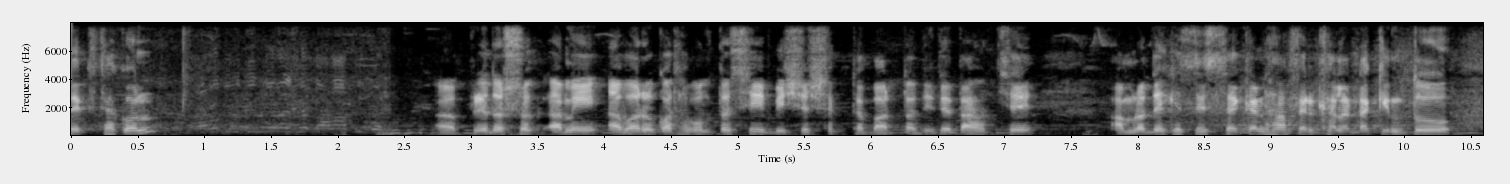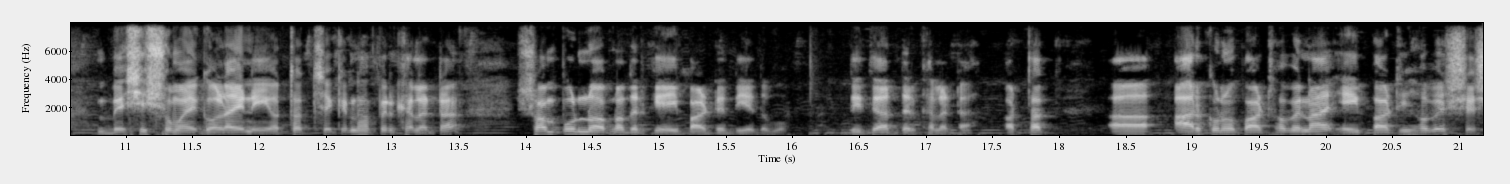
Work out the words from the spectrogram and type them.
দেখতে থাকুন। প্রিয় দর্শক, আমি আবারও কথা বলতেছি, বিশেষ একটা বার্তা দিতে। তা হচ্ছে, আমরা দেখেছি সেকেন্ড হাফের খেলাটা কিন্তু বেশি সময় গড়ায়নি। অর্থাৎ সেকেন্ড হাফের খেলাটা সম্পূর্ণ আপনাদেরকে এই পার্টে দিয়ে দেবো। দ্বিতীয়ার্ধের খেলাটা। অর্থাৎ আর কোনো পার্ট হবে না, এই পার্টই হবে শেষ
